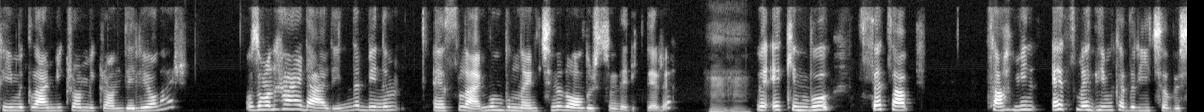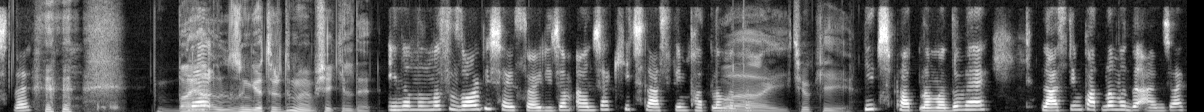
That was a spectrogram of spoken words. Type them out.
kıymıklar mikron mikron deliyorlar. O zaman her deldiğinde benim e, slime'ım bunların içini doldursun dedikleri. Hı hı. Ve Ekin bu setup tahmin etmediğim kadar iyi çalıştı. Bayağı Ve- uzun götürdü mü bu şekilde? İnanılması zor bir şey söyleyeceğim ancak hiç lastiğim patlamadı. Vay çok iyi. Hiç patlamadı ve lastiğim patlamadı ancak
